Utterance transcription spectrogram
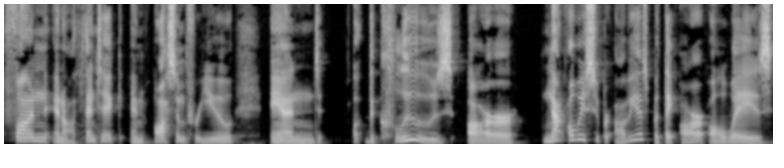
fun and authentic and awesome for you. And uh, the clues are not always super obvious, but they are always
